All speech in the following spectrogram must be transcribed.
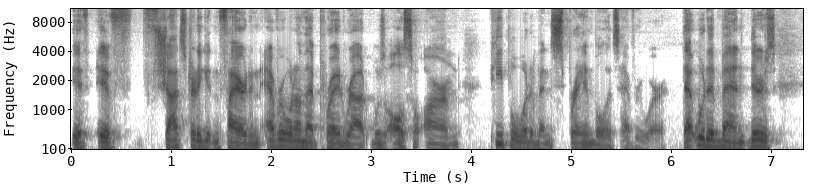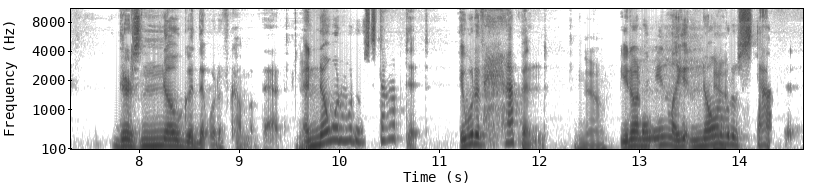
If if shots started getting fired and everyone on that parade route was also armed people would have been spraying bullets everywhere. That would have been there's there's no good that would have come of that. And no one would have stopped it. It would have happened. No. You know what i mean? Like no one Yeah. would have stopped it.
